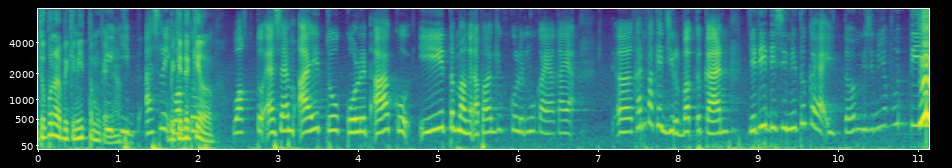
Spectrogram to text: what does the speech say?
itu pun udah bikin hitam kayaknya. i- i- asli Bikin waktu dekil. waktu SMA itu kulit aku hitam banget apalagi kulitmu kayak kayak eh, kan pakai jilbab tuh kan. Jadi di sini tuh kayak hitam di sininya putih.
